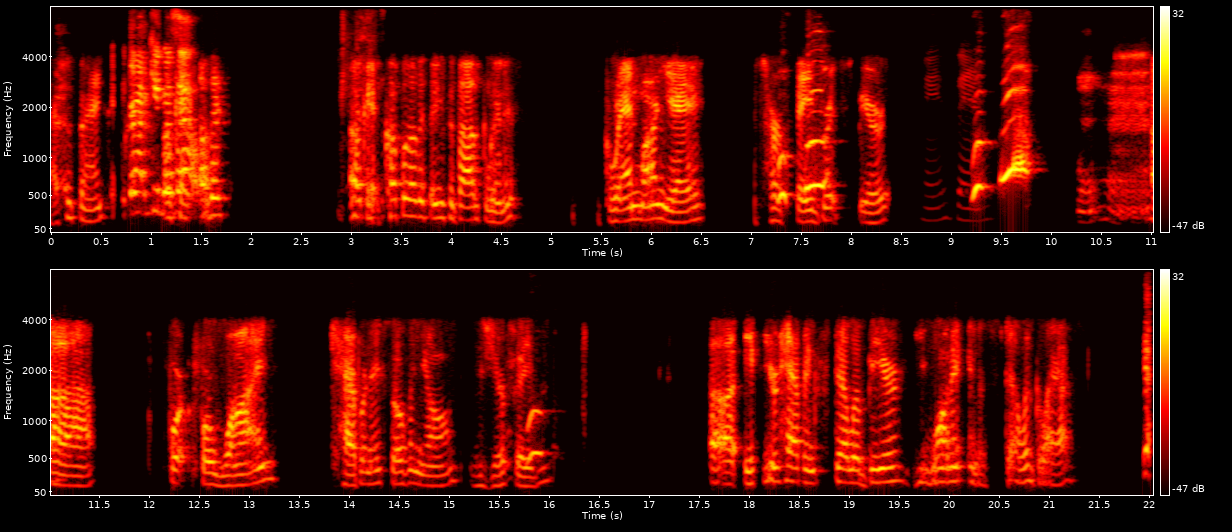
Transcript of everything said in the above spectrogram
That's the thing. You're trying to keep us Okay, out. other. Okay, a couple other things about Glynis. Grand Marnier is her Whoop, whoop. favorite spirit. Hands down. Mhm. Uh, for for wine, Cabernet Sauvignon is your favorite. Uh, if you're having Stella beer, you want it in a Stella glass. You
